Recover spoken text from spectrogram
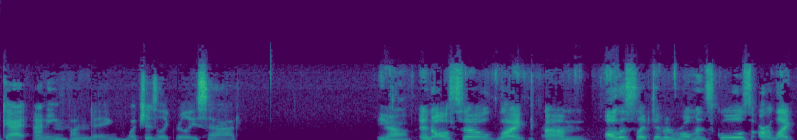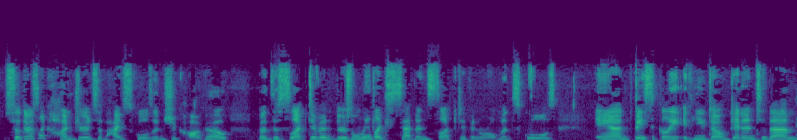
get any Mhm. funding, which is like really sad. Yeah, and also like um all the selective enrollment schools are like so there's like hundreds of high schools in Chicago, but the selective en- there's only like seven selective enrollment schools and basically if you don't get into them,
